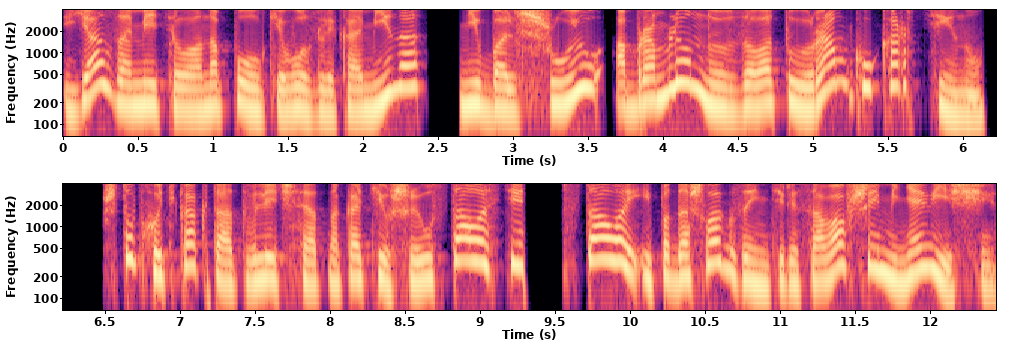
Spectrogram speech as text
я заметила на полке возле камина небольшую, обрамленную в золотую рамку картину. Чтоб хоть как-то отвлечься от накатившей усталости, встала и подошла к заинтересовавшей меня вещи.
